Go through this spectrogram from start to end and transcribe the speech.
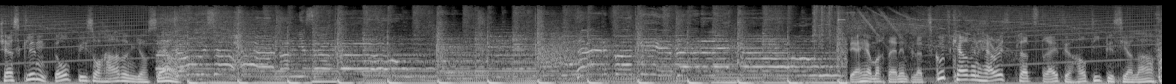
Jess Glynn, Don't Be So Hard On Yourself. Der hier macht einen Platz gut. Calvin Harris, Platz 3 für How Deep Is Your Love.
